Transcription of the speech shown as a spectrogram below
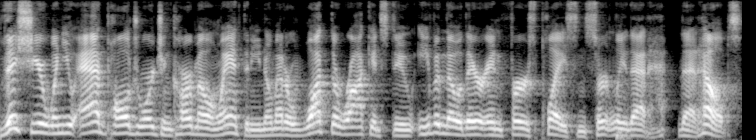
This year, when you add Paul George and Carmelo Anthony, no matter what the Rockets do, even though they're in first place, and certainly that that helps,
